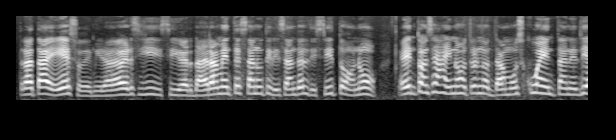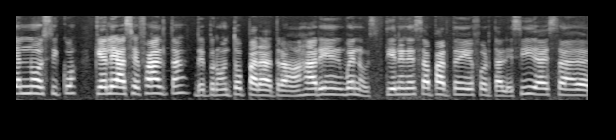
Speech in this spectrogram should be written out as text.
trata de eso, de mirar a ver si, si verdaderamente están utilizando el distrito o no. Entonces ahí nosotros nos damos cuenta en el diagnóstico qué le hace falta de pronto para trabajar en, bueno, tienen esta parte fortalecida, esta,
